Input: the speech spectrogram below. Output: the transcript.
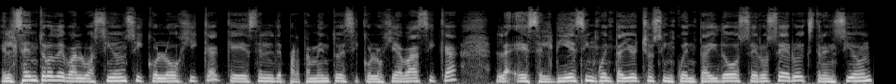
El Centro de Evaluación Psicológica, que es en el Departamento de Psicología Básica, es el 1058-5200, extensión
